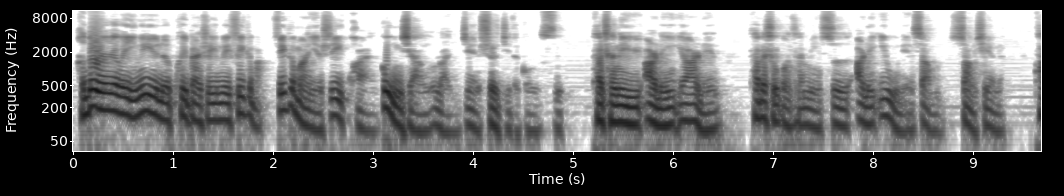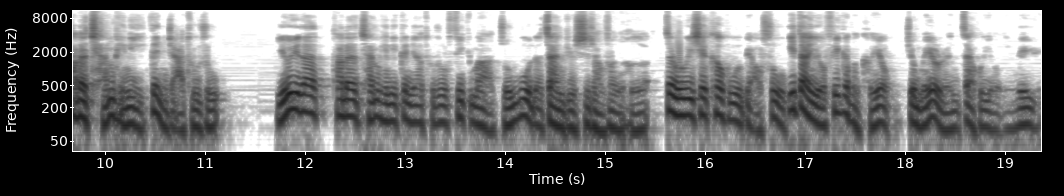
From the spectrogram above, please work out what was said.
很多人认为营运的溃败是因为 Figma，Figma 也是一款共享软件设计的公司，它成立于二零一二年，它的首款产品是二零一五年上上线的，它的产品力更加突出。由于呢，它的产品力更加突出，Figma 逐步的占据市场份额。正如一些客户表述，一旦有 Figma 可用，就没有人再会用影微云。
